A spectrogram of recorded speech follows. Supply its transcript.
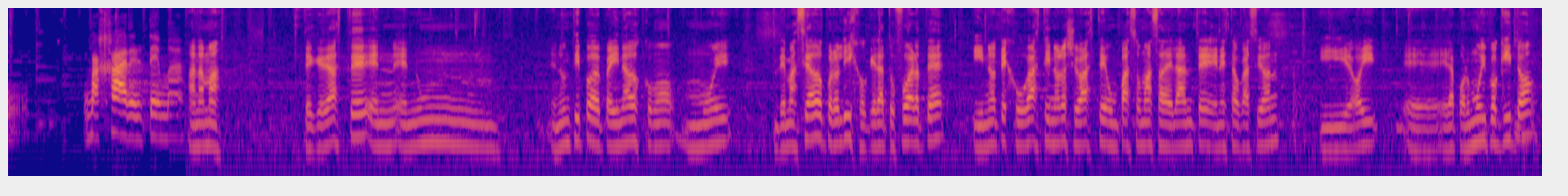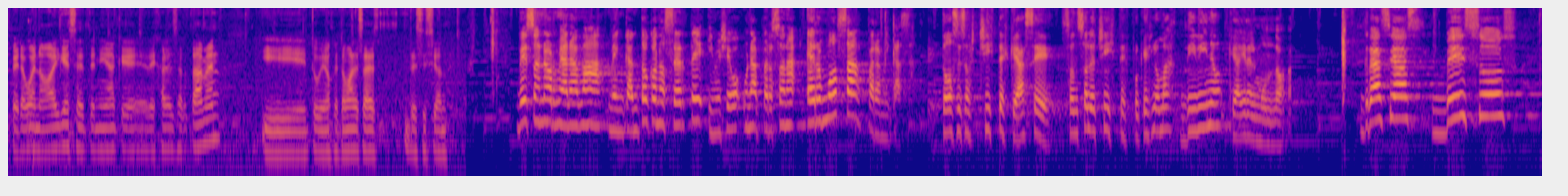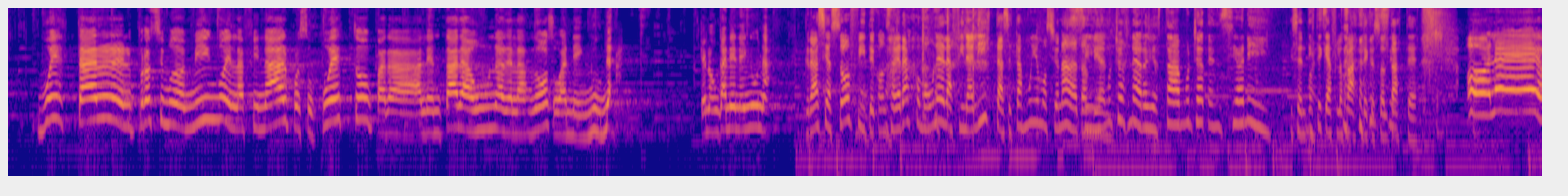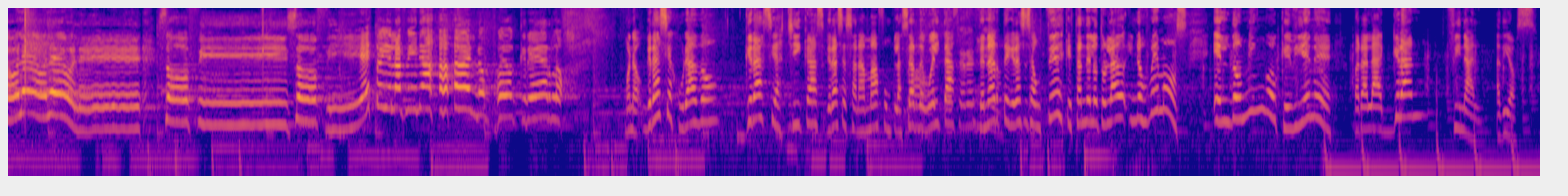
bajar el tema. Anamá, te quedaste en, en un, en un tipo de peinados como muy demasiado prolijo, que era tu fuerte, y no te jugaste y no lo llevaste un paso más adelante en esta ocasión. Y hoy eh, era por muy poquito, pero bueno, alguien se tenía que dejar el certamen y tuvimos que tomar esa decisión. Beso enorme, Anamá. Me encantó conocerte y me llevo una persona hermosa para mi casa. Todos esos chistes que hace son solo chistes porque es lo más divino que hay en el mundo. Gracias, besos. Voy a estar el próximo domingo en la final, por supuesto, para alentar a una de las dos o a ninguna. Que no gane ninguna. Gracias, Sofi, te consagrás como una de las finalistas, estás muy emocionada también. Sí, muchos nervios, estaba mucha tensión y... Y sentiste que aflojaste, que soltaste. ¡Ole, ole, ole, ole! Sofi, Sofi, estoy en la final, no puedo creerlo. Bueno, gracias jurado, gracias chicas, gracias Anamá, fue un placer de vuelta tenerte, gracias a ustedes que están del otro lado. Y nos vemos el domingo que viene para la gran final. Adiós.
